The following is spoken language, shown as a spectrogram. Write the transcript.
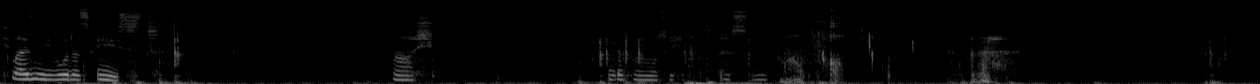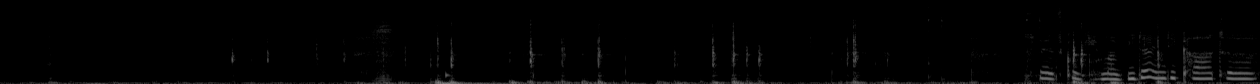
Ich weiß nicht, wo das ist. Oh, ich Erstmal muss ich etwas essen. So, jetzt gucke ich mal wieder in die Karte.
